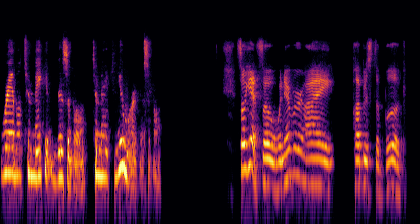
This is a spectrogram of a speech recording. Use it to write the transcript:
were able to make it visible, to make you more visible. So, yeah, so whenever I published the book,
